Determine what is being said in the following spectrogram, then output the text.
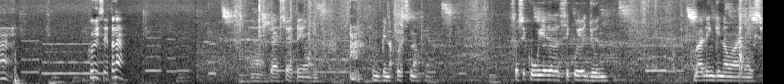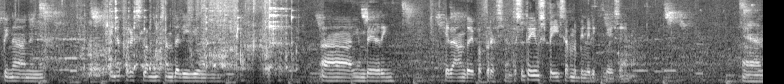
Yan. Kuis, ito na. Yan guys, so ito yung yung pinaklas na. Yan. So si Kuya, si Kuya Jun, baling ginawa niya is pinaano niya. Pinapress lang niya sandali yung ah yung bearing. Kailangan daw ipapress yan. Tapos ito yung spacer na binili ko guys. Ayan. Ayan.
